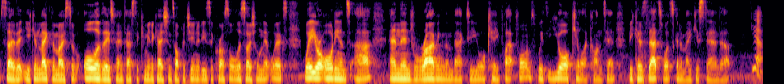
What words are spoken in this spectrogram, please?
so that you can make the most of all of these fantastic communications opportunities across all the social networks where your audience are and then driving them back to your key platforms with your killer content because that's what's going to make you stand out. Yeah.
